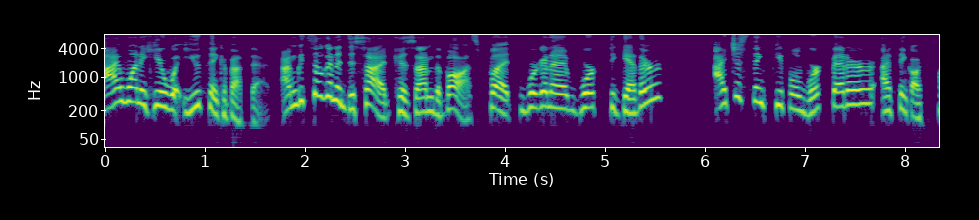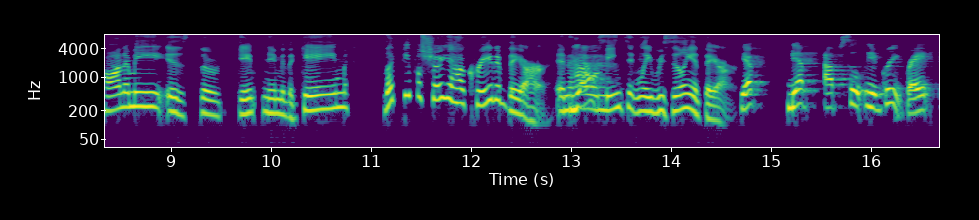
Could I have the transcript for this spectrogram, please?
I want to hear what you think about that. I'm still going to decide because I'm the boss, but we're going to work together. I just think people work better. I think autonomy is the game, name of the game. Let people show you how creative they are and how yes. amazingly resilient they are. Yep. Yep. Absolutely agree. Right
